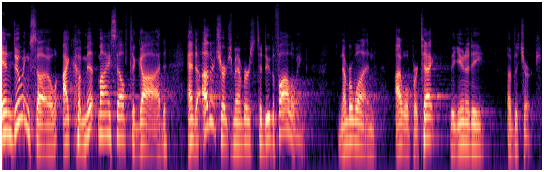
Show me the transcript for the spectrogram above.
In doing so, I commit myself to God and to other church members to do the following. Number one, I will protect the unity of the church.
